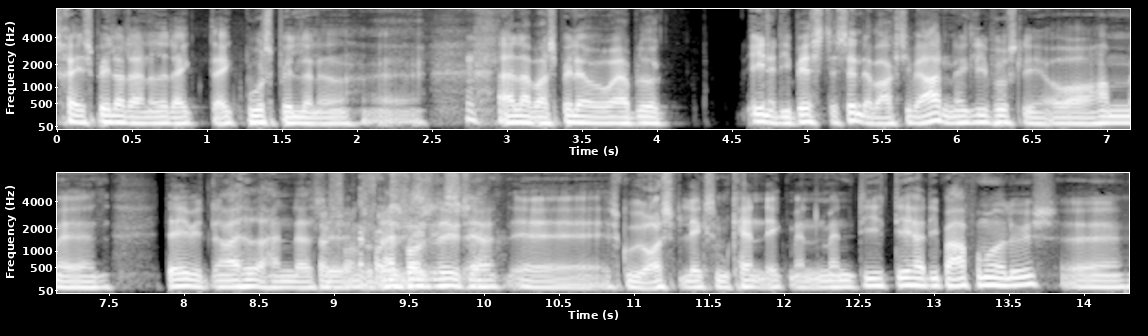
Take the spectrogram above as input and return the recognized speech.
tre spillere dernede, der ikke, der ikke burde spille dernede. Uh, Alaba spiller jo er blevet en af de bedste centerbacks i verden, ikke lige pludselig, og ham uh, David, hvad hedder han? Altså, Alfonso, Alfonso David, ja. ja. Uh, skulle jo også lægge som kant, ikke? Men, men de, det har de bare formået at løse. Uh,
